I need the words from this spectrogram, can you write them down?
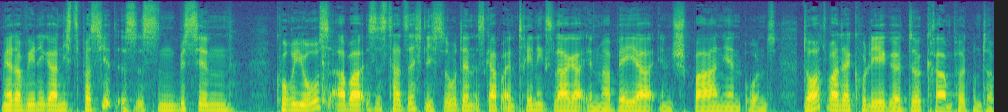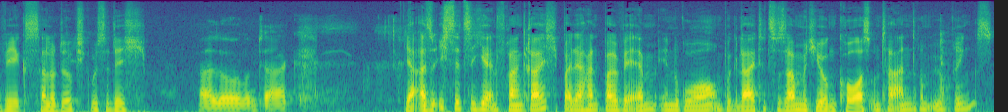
mehr oder weniger nichts passiert ist. Es ist ein bisschen kurios, aber es ist tatsächlich so, denn es gab ein Trainingslager in Marbella in Spanien und dort war der Kollege Dirk Krampe unterwegs. Hallo Dirk, ich grüße dich. Hallo, guten Tag. Ja, also ich sitze hier in Frankreich bei der Handball-WM in Rouen und begleite zusammen mit Jürgen Kors unter anderem übrigens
